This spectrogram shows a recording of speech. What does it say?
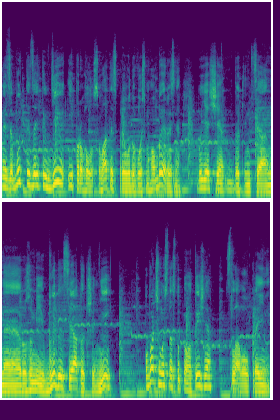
Не забудьте зайти в дію і проголосувати з приводу 8 березня, бо я ще до кінця не розумію, буде свято чи ні. Побачимось наступного тижня. Слава Україні!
